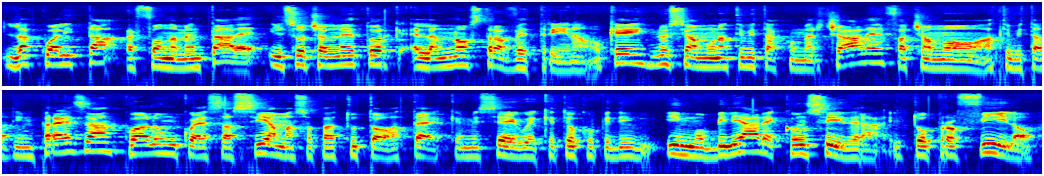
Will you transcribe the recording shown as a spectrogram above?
la qualità è fondamentale, il social network è la nostra vetrina, ok? Noi siamo un'attività commerciale, facciamo attività di impresa, qualunque essa sia, ma soprattutto a te che mi segui, che ti occupi di immobiliare, considera il tuo profilo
